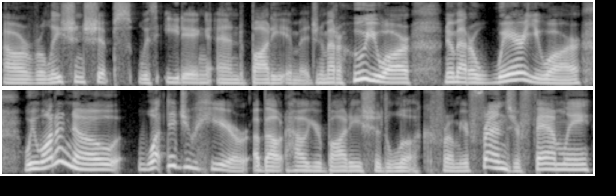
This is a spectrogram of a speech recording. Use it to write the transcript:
our relationships with eating and body image. No matter who you are, no matter where you are, we want to know what did you hear about how your body should look from your friends, your family,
